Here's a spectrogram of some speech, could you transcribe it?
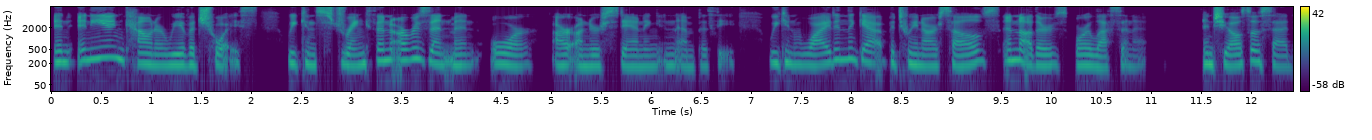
In any encounter, we have a choice. We can strengthen our resentment or our understanding and empathy. We can widen the gap between ourselves and others or lessen it. And she also said,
